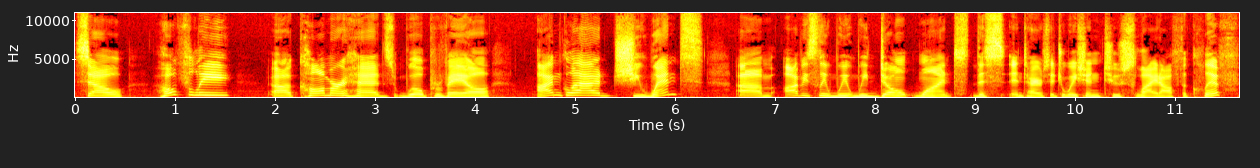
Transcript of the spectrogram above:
So hopefully, uh, calmer heads will prevail. I'm glad she went. Um, obviously, we, we don't want this entire situation to slide off the cliff.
